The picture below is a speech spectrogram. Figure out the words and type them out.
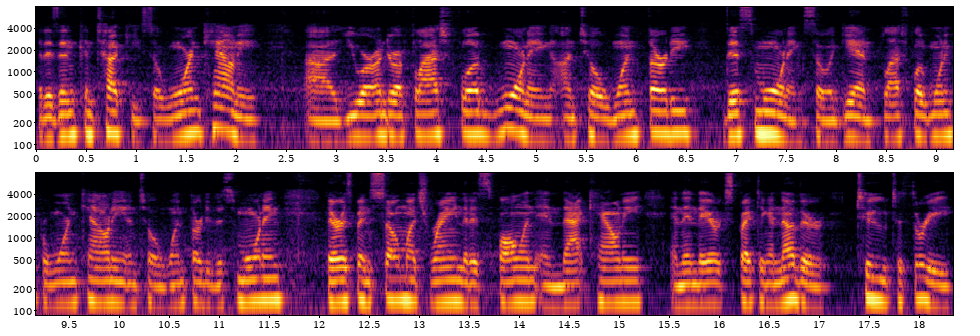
that is in Kentucky. So Warren County, uh, you are under a flash flood warning until 1.30 this morning. So again, flash flood warning for Warren County until 1.30 this morning. There has been so much rain that has fallen in that county, and then they are expecting another two to three,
